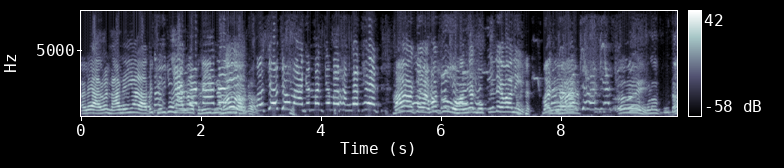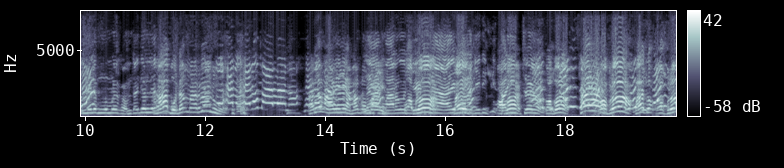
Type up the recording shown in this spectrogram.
અરે આવ્યો ના નહીં યાર આ તો જોઈ જો માગવા ફ્રીજ ને હા. માગવા. કે. હા તો એમાં શું હંગાત મોકલી દેવાની બસ હા ઓય હમણાં ગુડામ મેલે સમજાઈ દે ને હા બોડા મારવાનું હેડો મારવાનો. અરે મારી ને આમાં મારો ઓભળો, શેઠ છે, આય ભાઈ, મારા જેથી ભિખારી જ છે. ઓભળો ઓભળો વાત ઓભળો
